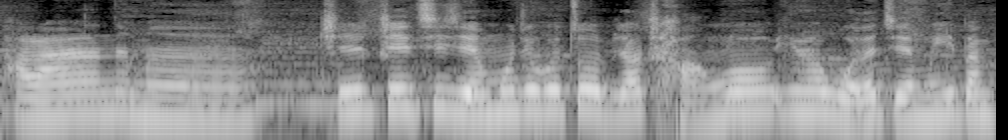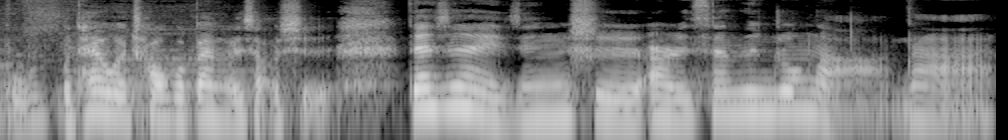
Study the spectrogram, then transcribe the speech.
好啦，那么。其实这期节目就会做的比较长喽，因为我的节目一般不不太会超过半个小时，但现在已经是二十三分钟了啊。那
